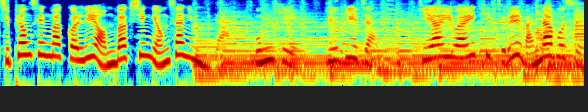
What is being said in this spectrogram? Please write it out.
지평생 막걸리 언박싱 영상입니다. 몽길, 유기잔, DIY 키트를 만나보세요.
